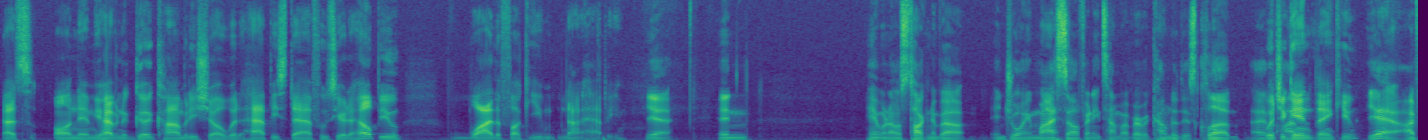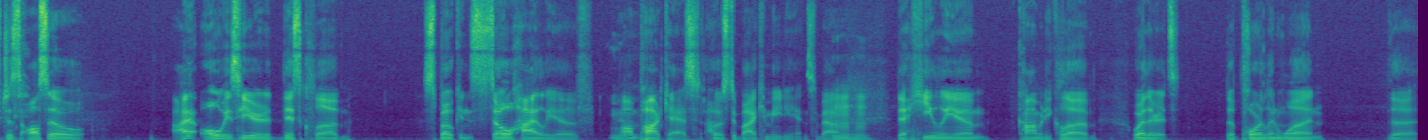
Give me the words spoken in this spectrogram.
that's on them. You're having a good comedy show with happy staff who's here to help you. Why the fuck are you not happy? Yeah. And yeah, when I was talking about enjoying myself anytime I've ever come to this club, Which I- again, thank you. yeah, I've just also, I always hear this club spoken so highly of Yeah. on podcasts hosted by comedians about Mhm. the Helium Comedy Club, whether it's the Portland one, the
